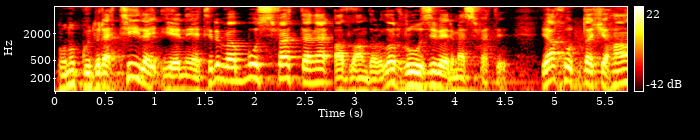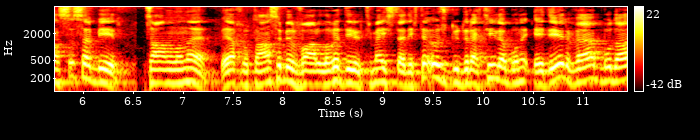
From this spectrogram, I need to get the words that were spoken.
bunu qüdrəti ilə yerinə yetirir və bu sifət də nə adlandırılır? Ruzi vermə sifəti. Yaxud da ki, hansısa bir canlını və yaxud hansı bir varlığı diriltmək istədikdə öz qüdrəti ilə bunu edir və bu da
